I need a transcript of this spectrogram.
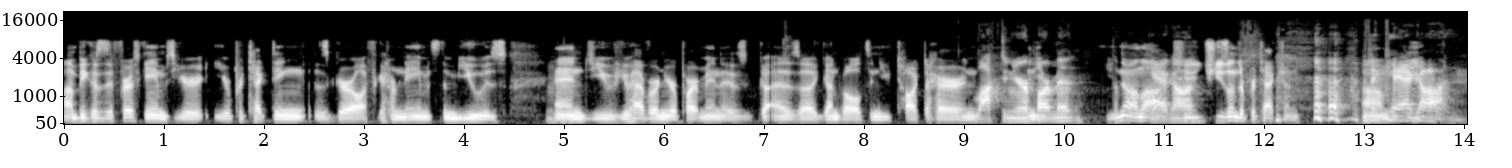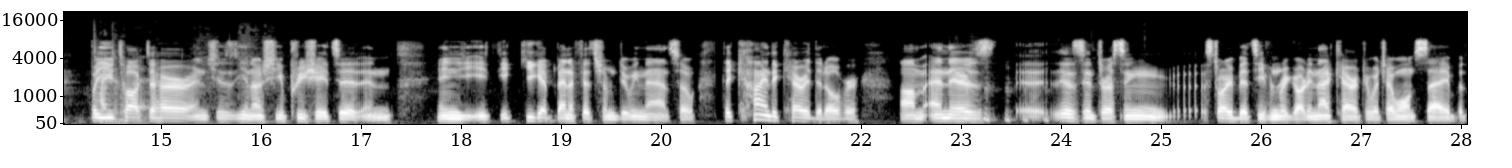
um, because the first games you're you're protecting this girl. I forget her name. It's the Muse, Mm-hmm. and you you have her in your apartment as as a Gunvolt, and you talk to her and Locked in your and you- apartment. you, no, no, gag on. she, she's under protection. the um, gag on. but you talk to her and she's you know she appreciates it and and you, you get benefits from doing that so they kind of carried that over um, and there's uh, there's interesting story bits even regarding that character which I won't say but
